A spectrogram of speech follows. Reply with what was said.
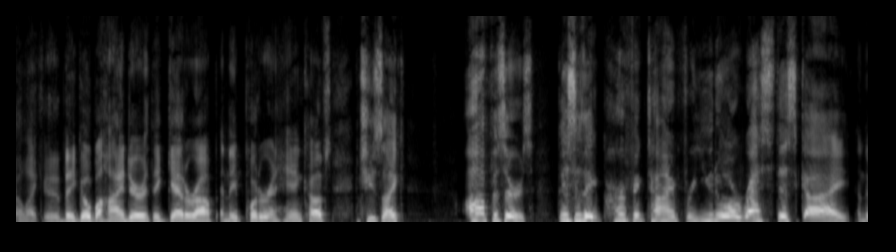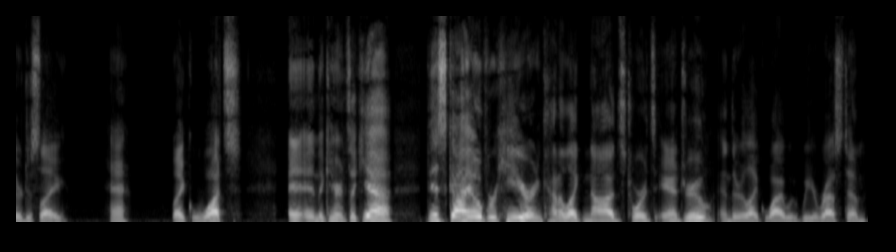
like uh, they go behind her they get her up and they put her in handcuffs. And she's like officers this is a perfect time for you to arrest this guy. And they're just like huh? Like what? And, and the karen's like yeah this guy over here and kind of like nods towards andrew. And they're like why would we arrest him?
